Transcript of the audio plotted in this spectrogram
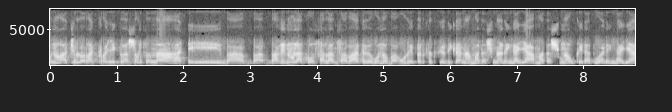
Bueno, atxolorrak proiektua sortzen da, e, ba, ba, ba genulako zalantza bat, edo bueno, ba, gure percepziotikan amatasunaren gaia, amatasun aukeratuaren gaia,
